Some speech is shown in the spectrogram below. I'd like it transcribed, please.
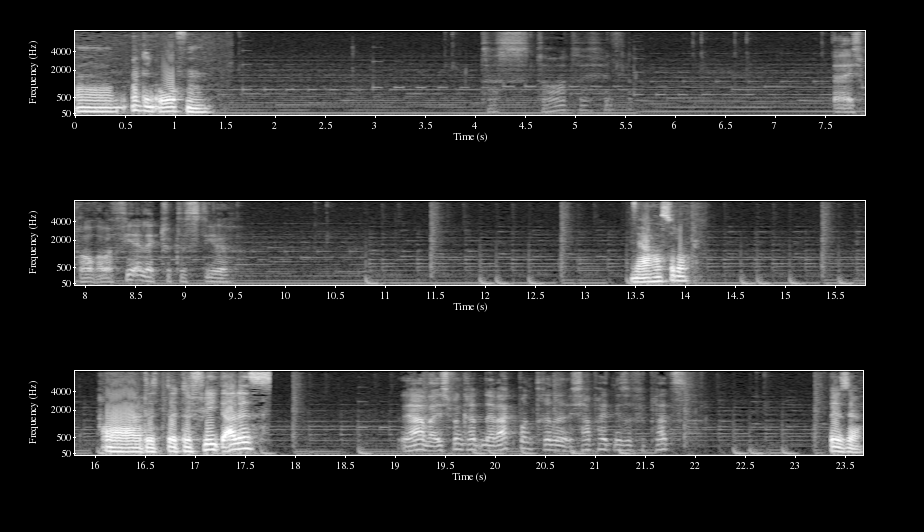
Ähm, und den Ofen. Äh, ich brauche aber vier Electrical Steel. Ja, hast du doch. Oh, das, das, das fliegt alles. Ja, weil ich bin gerade in der Werkbank drin. Ich habe halt nicht so viel Platz. Bisher.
